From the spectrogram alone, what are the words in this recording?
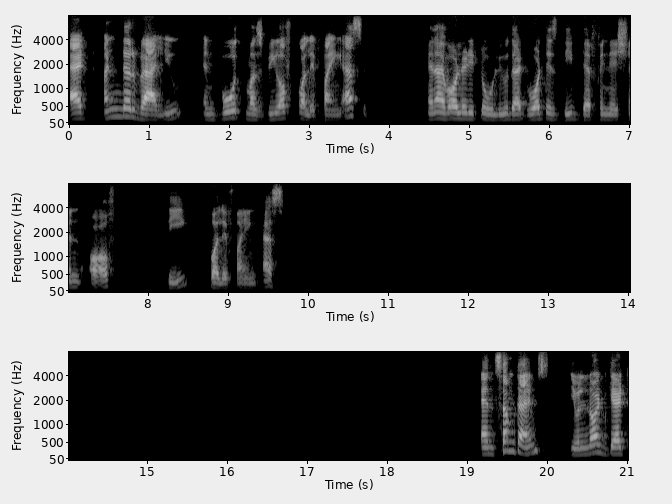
at under value and both must be of qualifying asset. And I've already told you that what is the definition of the qualifying asset. And sometimes you will not get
